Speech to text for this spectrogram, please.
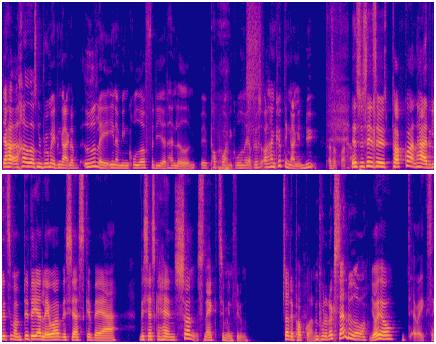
Jeg har- havde også en roommate engang, der ødelagde en af mine gryder, fordi at han lavede øh, popcorn i gryden, og, jeg blev, og han købte engang en ny. Altså, fuck. Jeg synes helt seriøst, popcorn har jeg det lidt som om, det er det, jeg laver, hvis jeg skal være, hvis jeg skal have en sund snack til min film. Så er det popcorn. Men putter du ikke salt ud over? Jo, jo. Det, er ikke så,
